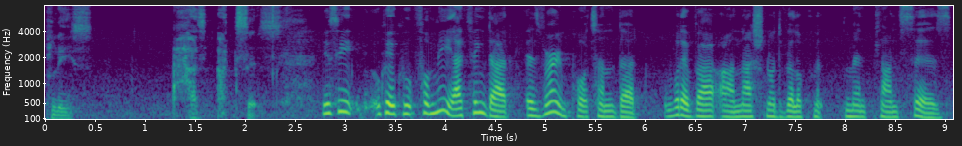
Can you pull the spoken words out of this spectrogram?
place has access. You see, okay, for me, I think that it's very important that whatever our national development plan says,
